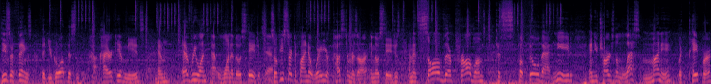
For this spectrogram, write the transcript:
These are things that you go up this hierarchy of needs and mm-hmm. everyone's at one of those stages. Yeah. So if you start to find out where your customers are in those stages and then solve their problems to s- fulfill that need and you charge them less money like paper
